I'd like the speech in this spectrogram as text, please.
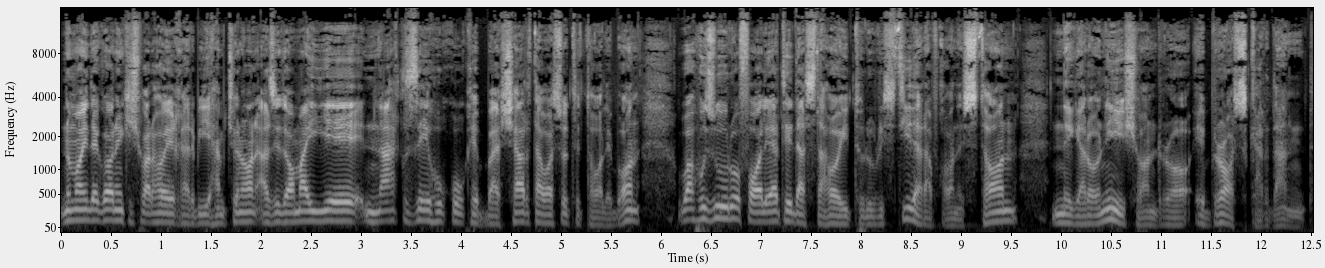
نمایندگان کشورهای غربی همچنان از ادامه نقض حقوق بشر توسط طالبان و حضور و فعالیت دسته های تروریستی در افغانستان نگرانیشان را ابراز کردند.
